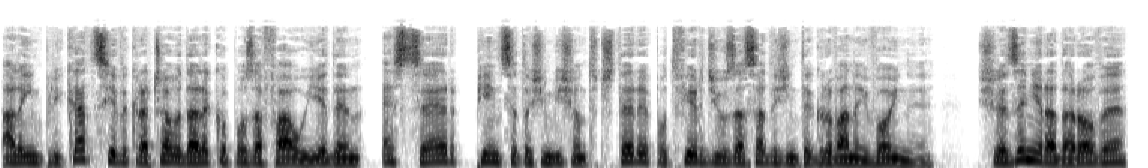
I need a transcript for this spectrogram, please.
Ale implikacje wykraczały daleko poza V1. SCR 584 potwierdził zasady zintegrowanej wojny, śledzenie radarowe,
